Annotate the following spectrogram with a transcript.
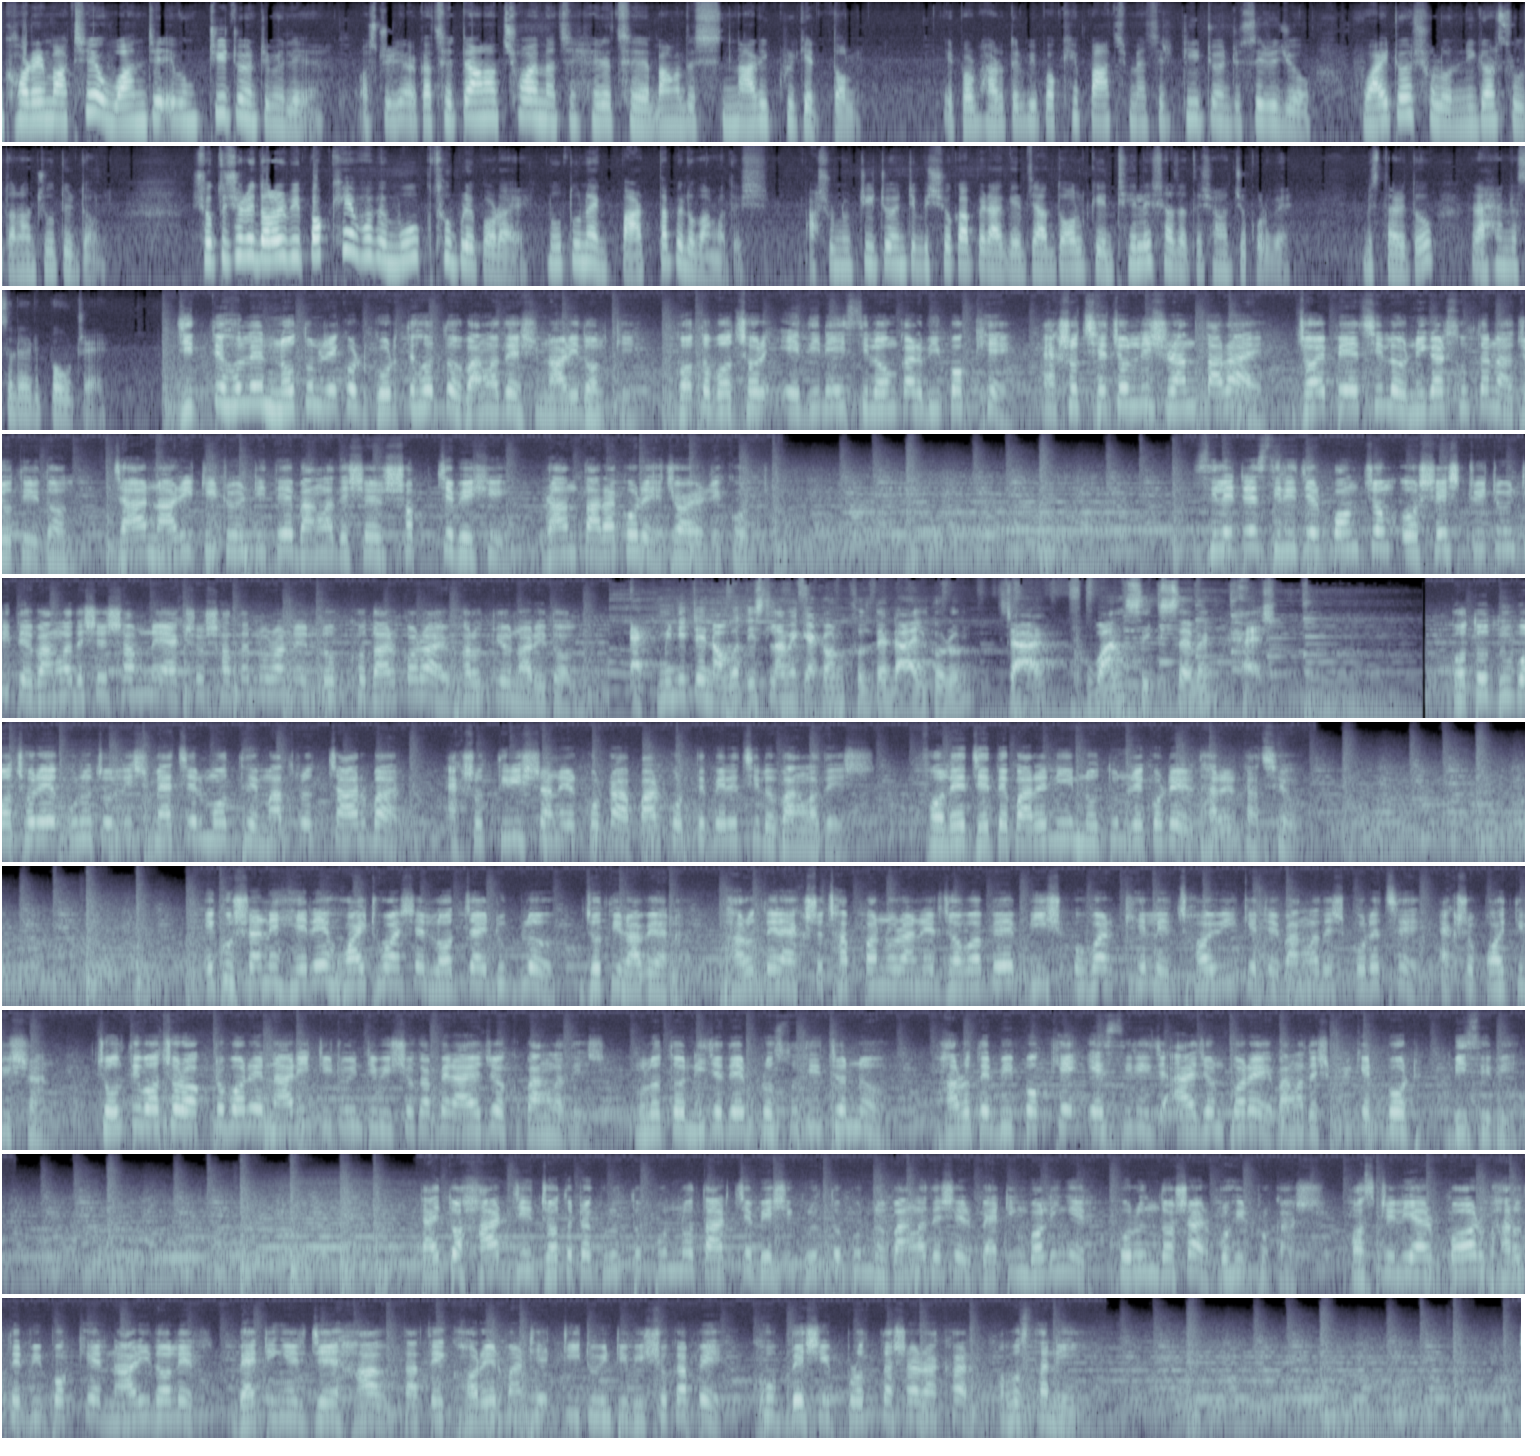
ঘরের মাঠে ওয়ানডে এবং টি টোয়েন্টি মিলিয়ে অস্ট্রেলিয়ার কাছে টানা ছয় ম্যাচে হেরেছে বাংলাদেশ নারী ক্রিকেট দল। এরপর ভারতের বিপক্ষে পাঁচ ম্যাচের টি টোয়েন্টি সিরিজেও হোয়াইট ওয়াশ হল নিগার সুলতানা জ্যোতির দল। শক্তিশালী দলের বিপক্ষে এভাবে মুখ থুবড়ে পড়ায় নতুন এক বার্তা পেল বাংলাদেশ। আসন্ন টি টোয়েন্টি বিশ্বকাপের আগে যা দলকে ঢেলে সাজাতে সাহায্য করবে, বিস্তারিত রাহান রাসেলের রিপোর্টে। জিততে হলে নতুন রেকর্ড গড়তে হতো বাংলাদেশ নারী দলকে। গত বছর এদিনেই শ্রীলঙ্কার বিপক্ষে একশো ছেচল্লিশ রান তারায় জয় পেয়েছিল নিগার সুলতানা জ্যোতির দল, যা নারী টি টোয়েন্টিতে বাংলাদেশের সবচেয়ে বেশি রান তাড়া করে জয়ের রেকর্ড। সিলেটে সিরিজের পঞ্চম ও শেষ টি টোয়েন্টিতে বাংলাদেশের সামনে একশো সাতান্ন রানের লক্ষ্য দাঁড় করায় ভারতীয় নারী দল। এক মিনিটে নগদ ইসলামিক অ্যাকাউন্ট খুলতে ডায়াল করুন, চার, ওয়ান, সিক্স, সেভেন, হ্যাশ। গত দু বছরে উনচল্লিশ ম্যাচের মধ্যে মাত্র চারবার একশো রানের কোটা পার করতে পেরেছিল বাংলাদেশ। ফলে যেতে পারেনি নতুন রেকর্ডের ধারের কাছেও। একুশ রানে হেরে হোয়াইট ওয়াশে লজ্জায় ডুবল জ্যোতি রাবেয়ানা। ভারতের একশো ছাপ্পান্ন রানের জবাবে বিশ ওভার খেলে ছয় উইকেটে বাংলাদেশ করেছে একশো পঁয়ত্রিশ রান। চলতি বছর অক্টোবরে নারী টি টোয়েন্টি বিশ্বকাপের আয়োজক বাংলাদেশ। মূলত নিজেদের প্রস্তুতির জন্য ভারতের বিপক্ষে এ সিরিজ আয়োজন করে বাংলাদেশ ক্রিকেট বোর্ড, বিসিবি। তাই তো হার জিত যতটা গুরুত্বপূর্ণ, তার চেয়ে বেশি গুরুত্বপূর্ণ বাংলাদেশের ব্যাটিং বোলিংয়ের করুণ দশার বহিঃপ্রকাশ। অস্ট্রেলিয়ার পর ভারতের বিপক্ষে নারী দলের ব্যাটিংয়ের যে হাল, তাতে ঘরের মাঠে টি টোয়েন্টি বিশ্বকাপে খুব বেশি প্রত্যাশা রাখার অবস্থা নেই।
